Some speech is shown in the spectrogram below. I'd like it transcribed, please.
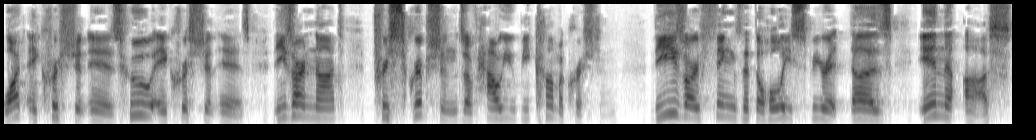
what a Christian is, who a Christian is. These are not prescriptions of how you become a Christian. These are things that the Holy Spirit does in us,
